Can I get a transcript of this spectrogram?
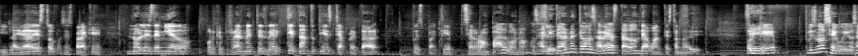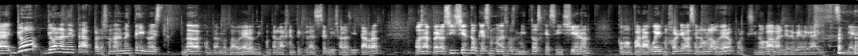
y la idea de esto pues es para que no les dé miedo, porque pues realmente es ver qué tanto tienes que apretar pues para que se rompa algo, ¿no? O sea, Sí. literalmente vamos a ver hasta dónde aguanta esta madre. Sí. Porque, pues no sé, güey. O sea, yo, yo la neta, personalmente, y no es nada contra los lauderos ni contra la gente que le hace servicio a las guitarras. O sea, pero sí siento que es uno de esos mitos que se hicieron como para, güey, mejor llévasela a un laudero porque si no va a valer verga. Y, pues, güey.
